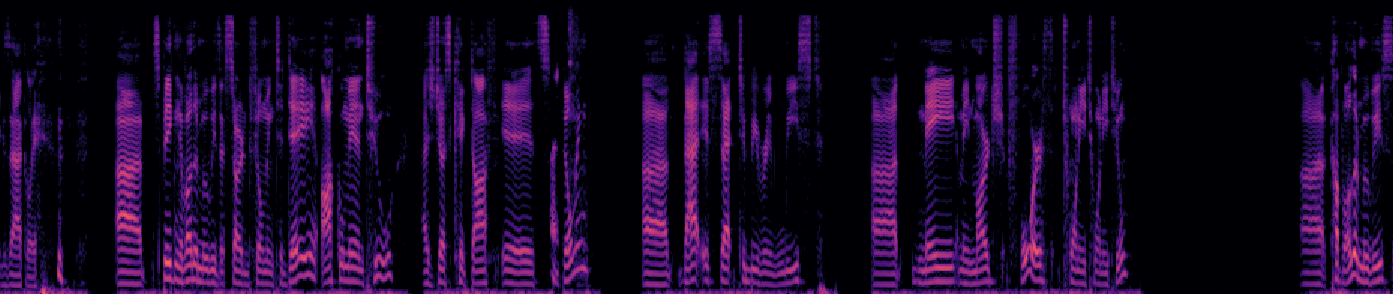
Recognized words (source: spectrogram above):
Exactly. uh, speaking of other movies that started filming today, Aquaman 2 has just kicked off its Nice. filming. Uh, that is set to be released uh, May, I mean March 4th, 2022. Uh, a couple other movies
